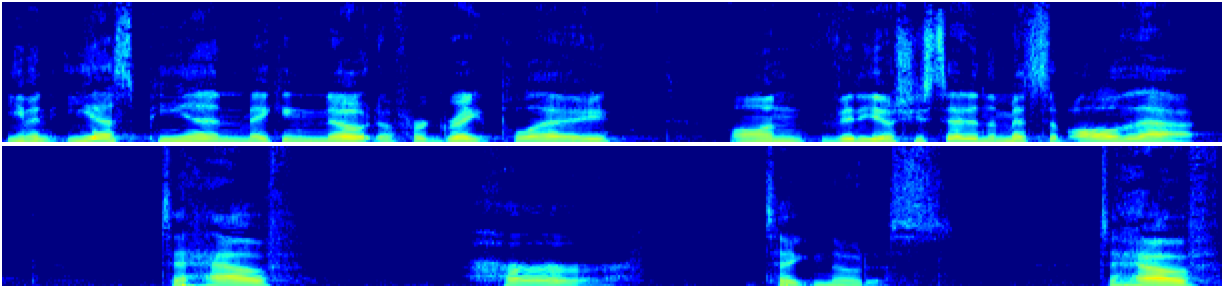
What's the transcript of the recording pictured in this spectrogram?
even ESPN making note of her great play on video. She said, in the midst of all of that, to have her take notice, to have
